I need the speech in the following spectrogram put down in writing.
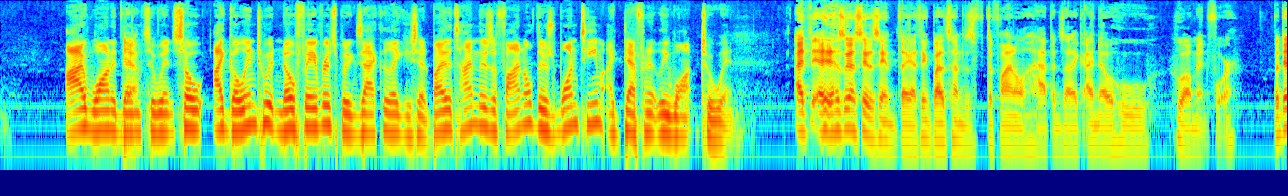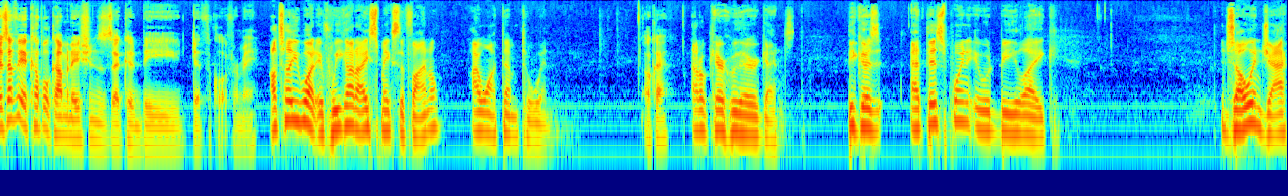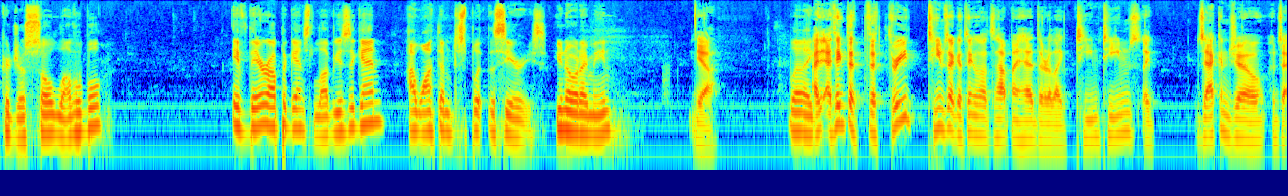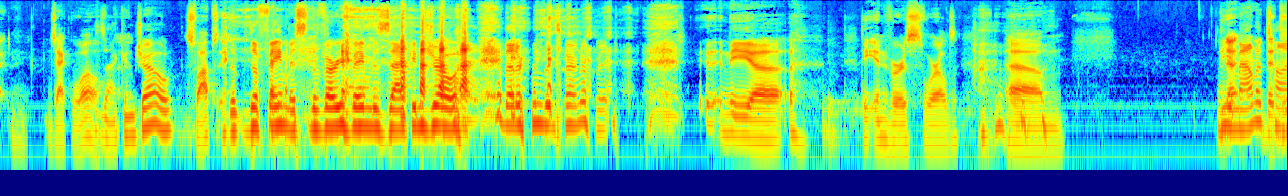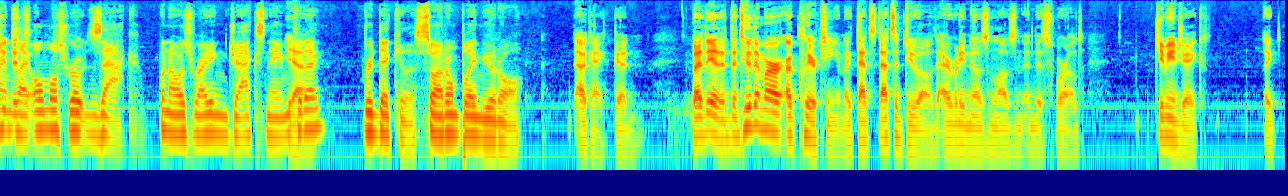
I wanted them Yeah. to win. So I go into it no favorites, but exactly like you said, by the time there's a final, there's one team I definitely want to win. I, th- I was gonna say the same thing. I think by the time this, the final happens, like I know who who I'm in for. But there's definitely a couple combinations that could be difficult for me. I'll tell you what, if we got ice makes the final, I want them to win. Okay. I don't care who they're against. Because at this point it would be like Zoe and Jack are just so lovable. If they're up against Love Yas again, I want them to split the series. You know what I mean? Yeah. Like I, I think that the three teams I could think of off the top of my head that are like team teams, like Zach and Joe, Zach, Zach, whoa, Zach and Joe. swaps The, the famous, the very famous Zach and Joe that are in the tournament. in the uh, the inverse world. Um, The No, amount of the- the- times the- I almost wrote Zach when I was writing Jack's name Yeah. today, ridiculous. So I don't blame you at all. Okay, good. But yeah, the, the two of them are a clear team. Like that's that's a duo that everybody knows and loves in, in this world. Jimmy and Jake, like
